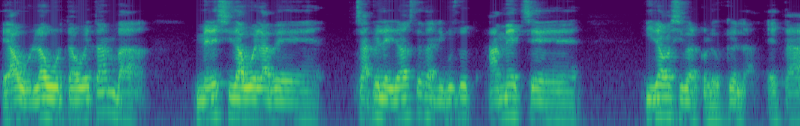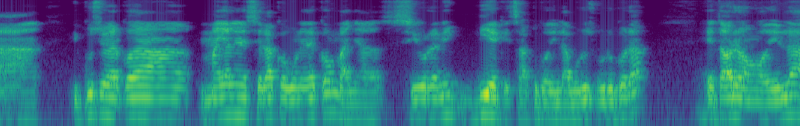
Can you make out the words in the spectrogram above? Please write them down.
e, hau, lau urte hauetan, ba, merezi dauela be txapela irabazte eta nik dut amets e, irabazi beharko leukela. Eta ikusi beharko da maialen zelako gune dekon, baina ziurrenik biek sartuko dila buruz burukora. Eta horre gongo dila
